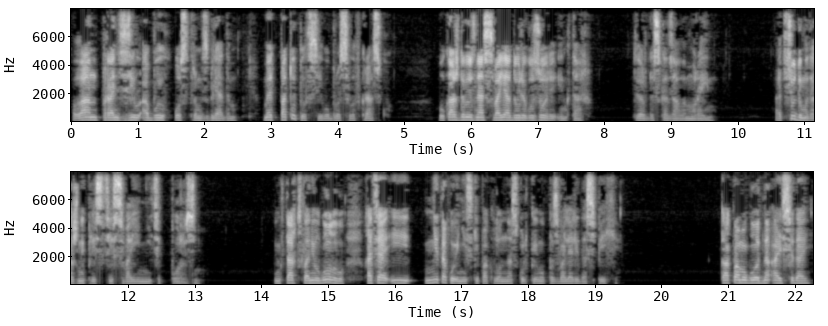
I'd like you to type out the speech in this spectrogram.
Лан пронзил обоих острым взглядом. Мэтт потупился, его бросило в краску. — У каждого из нас своя доля в узоре, Инктар, — твердо сказала Мурейн. — Отсюда мы должны плести свои нити порознь. Инктарк склонил голову, хотя и не такой низкий поклон, насколько ему позволяли доспехи. — Как вам угодно, Айседай.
